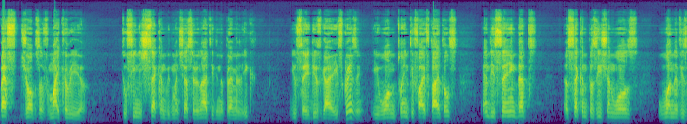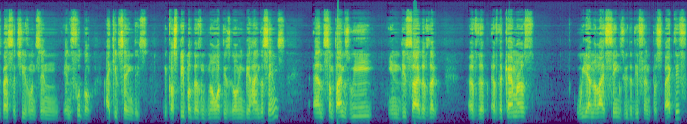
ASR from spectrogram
best jobs of my career to finish second with Manchester United in the Premier League, you say this guy is crazy. He won 25 titles and he's saying that a second position was one of his best achievements in, in football. I keep saying this because people doesn't know what is going behind the scenes and sometimes we in this side of the of the of the cameras we analyze things with a different perspective.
